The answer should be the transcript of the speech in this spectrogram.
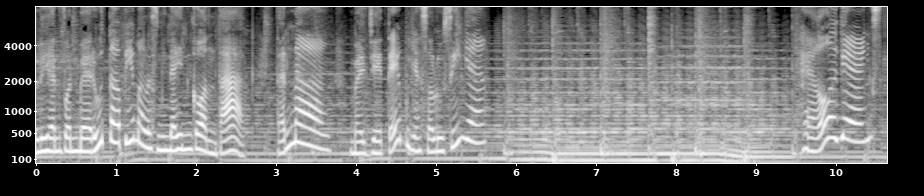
Beli handphone baru tapi males mindahin kontak? Tenang, Mbak JT punya solusinya. Halo gengs,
